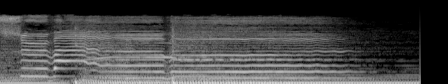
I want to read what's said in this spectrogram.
Survive.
